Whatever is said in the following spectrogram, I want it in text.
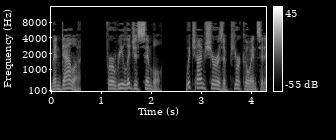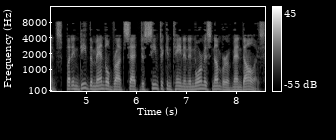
mandala for a religious symbol which I'm sure is a pure coincidence, but indeed the Mandelbrot set does seem to contain an enormous number of mandalas.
